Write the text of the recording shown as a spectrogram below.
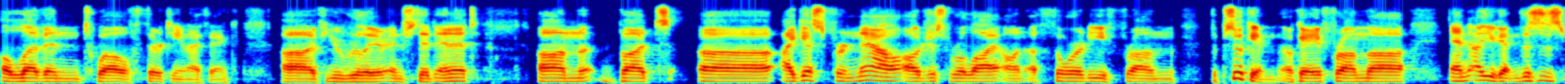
11 12 13 i think uh, if you really are interested in it um, but uh, I guess for now, I'll just rely on authority from the psukim. Okay, from uh, and uh, again, this is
